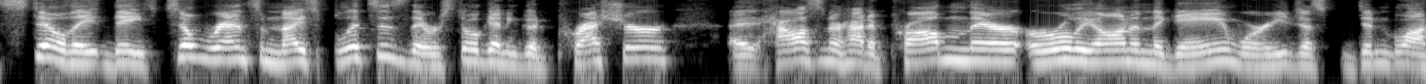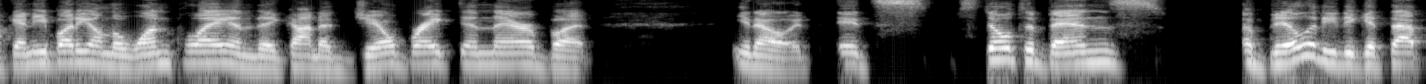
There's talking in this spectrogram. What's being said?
still they they still ran some nice blitzes. They were still getting good pressure. Uh, Hassenauer had a problem there early on in the game where he just didn't block anybody on the one play, and they kind of jailbreaked in there. But you know, it, it's still to Ben's ability to get that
